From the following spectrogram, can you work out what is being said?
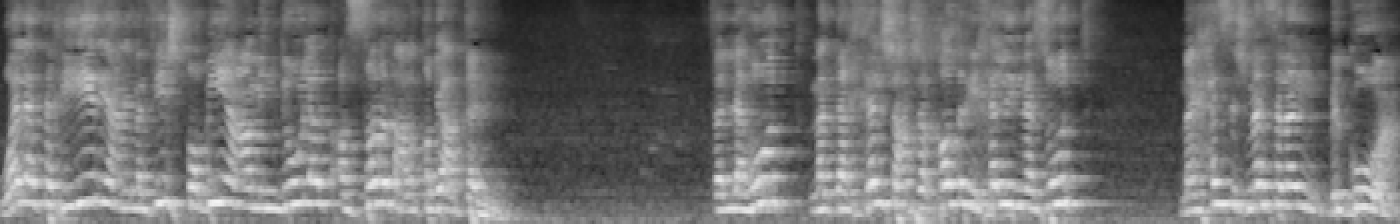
ولا تغيير يعني ما فيش طبيعة من دولت أثرت على الطبيعة الثانية فاللاهوت ما تدخلش عشان خاطر يخلي الناسوت ما يحسش مثلا بالجوع.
